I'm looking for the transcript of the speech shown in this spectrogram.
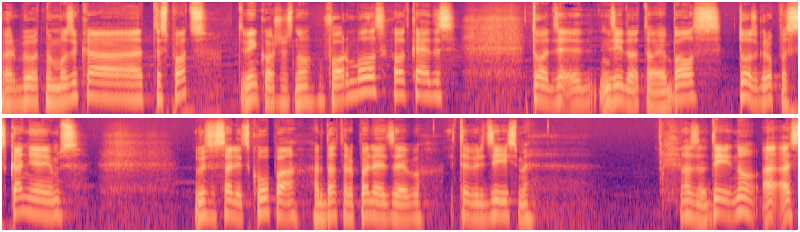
var būt. Nu, muzikā tas pats. Vienkāršas nu, formulas kaut kādas, to dzīvotāju balss, tos grupas skaņējums, visu salīdz kopā ar datora palīdzību. Tev ir dzīsme Nezinu, tī, nu, es,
